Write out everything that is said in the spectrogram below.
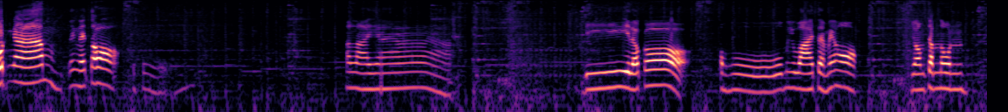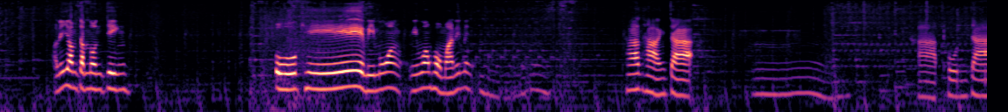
งดงามยังไงต่ออะไรอะ ดีแล้วก็ โอ้โห มีวายแต่ไม่ออก ยอมจำนน อันนี้ยอมจำนนจริง โอเค มีม่วง มีม่วงผล่มานิดนึงอื้อหือท่าทางจะขาดทุนจ้า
